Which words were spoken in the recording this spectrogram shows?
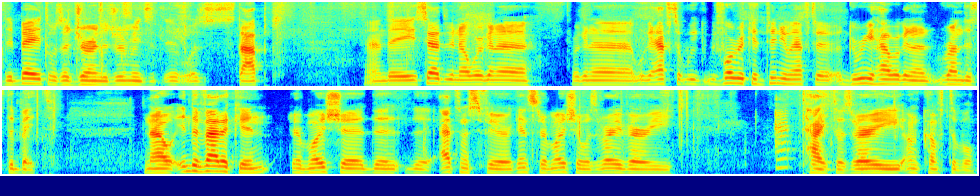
debate was adjourned. Adjourned means it was stopped, and they said, you know, we're gonna we're gonna gonna have to we, before we continue, we have to agree how we're gonna run this debate. Now, in the Vatican, Moshe, the, the atmosphere against Reb Moshe was very, very tight. It was very uncomfortable.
